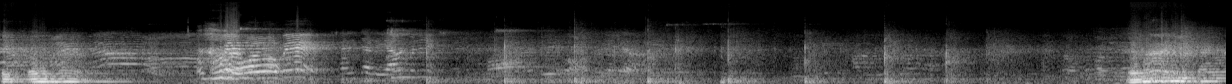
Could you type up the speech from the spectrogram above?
ติดเบอร์ห้าเป๊ะบอลเป๊ะแค่นี้จะเลี้ยงขึ้นมาดิเดี๋ยวห้ายิงไกลไหม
